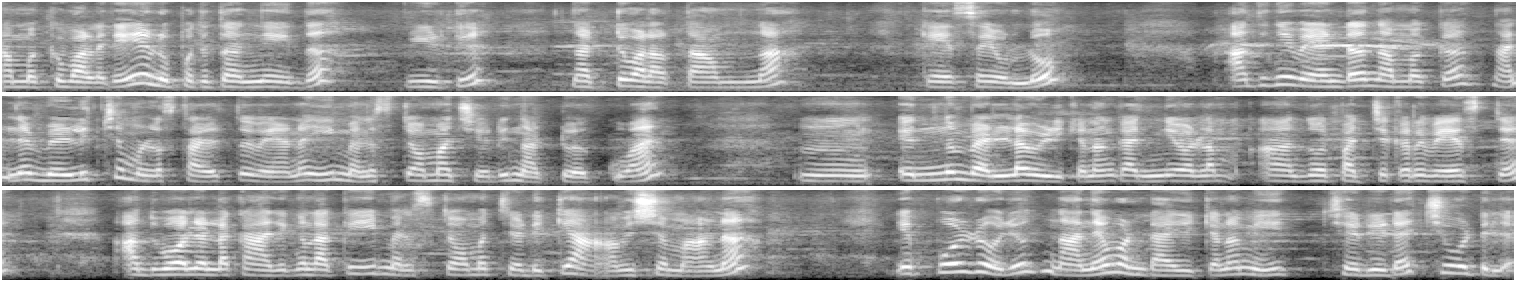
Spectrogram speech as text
നമുക്ക് വളരെ എളുപ്പത്തിൽ തന്നെ ഇത് വീട്ടിൽ നട്ട് വളർത്താവുന്ന കേസേ ഉള്ളൂ. അതിന് വേണ്ടത് നമുക്ക് നല്ല വെളിച്ചമുള്ള സ്ഥലത്ത് വേണം ഈ മെലസ്റ്റോമ ചെടി നട്ടു വെക്കുവാൻ. ഉം, എന്നും വെള്ളം ഒഴിക്കണം കഞ്ഞിവെള്ളം അതുപോലെ പച്ചക്കറി വേസ്റ്റ് അതുപോലെയുള്ള കാര്യങ്ങളൊക്കെ ഈ മെൽസ്റ്റോമ ചെടിക്ക് ആവശ്യമാണ്. എപ്പോഴും ഒരു നനവുണ്ടായിരിക്കണം ഈ ചെടിയുടെ ചുവട്ടിൽ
